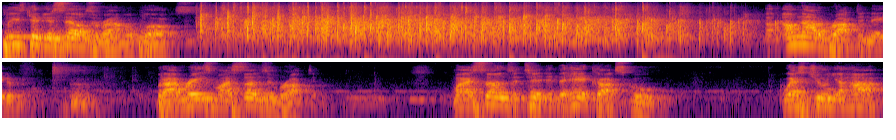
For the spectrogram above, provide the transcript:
Please give yourselves a round of applause. I'm not a Brockton native, but I've raised my sons in Brockton. My sons attended the Hancock School, West Junior High,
